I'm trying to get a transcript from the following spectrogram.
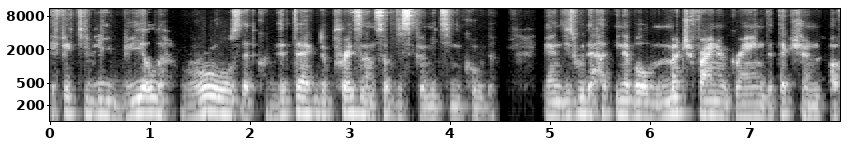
effectively build rules that could detect the presence of these commits in code. And this would enable much finer grain detection of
